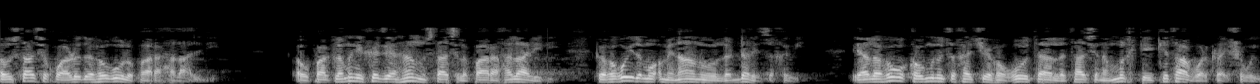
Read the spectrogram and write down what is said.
أو ستاسو خواړه د هغو لپاره حلال دي. أو پاک لمنې خځه هم ستاسو لپاره حلال دي که هغوی د مؤمنانو لډرې څخه وي. یا له هغو قومونو څخه چې هغو ته له تاسو نه مخکې کتاب ورکړی شوی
